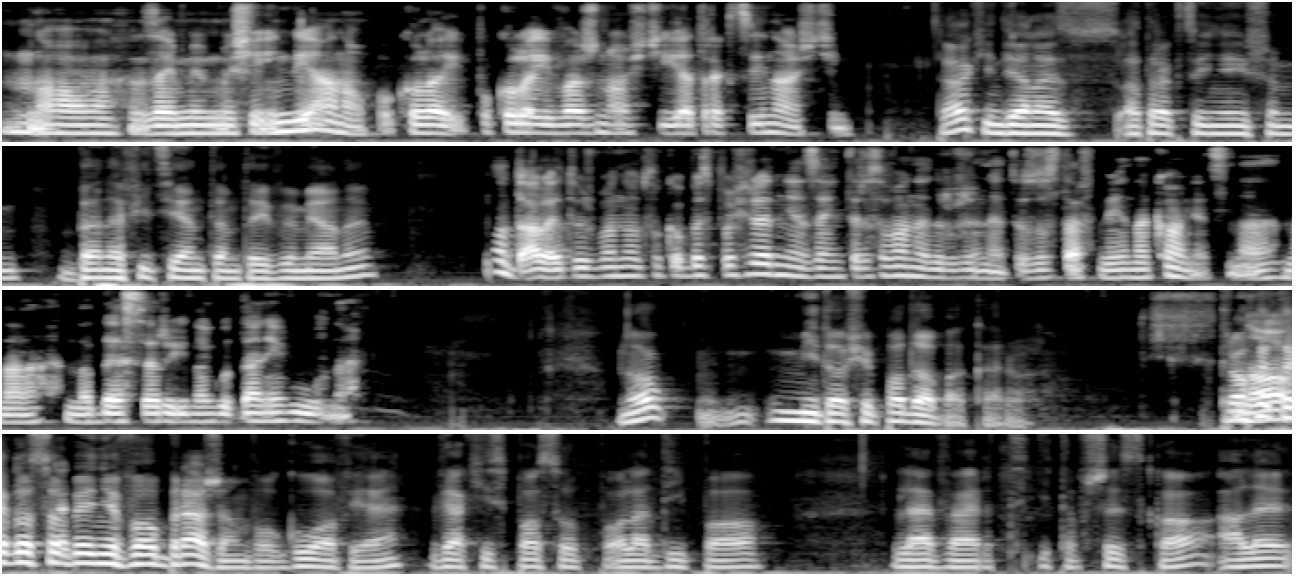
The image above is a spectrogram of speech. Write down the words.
No, zajmijmy się Indianą po kolei, po kolei ważności i atrakcyjności. Tak, Indiana jest atrakcyjniejszym beneficjentem tej wymiany. No dalej, to już będą tylko bezpośrednio zainteresowane drużyny, to zostawmy je na koniec, na, na, na deser i na danie główne. No, mi to się podoba, Karol. Trochę no, tego tak- sobie tak... nie wyobrażam w głowie, w jaki sposób Oladipo, Levert i to wszystko, ale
